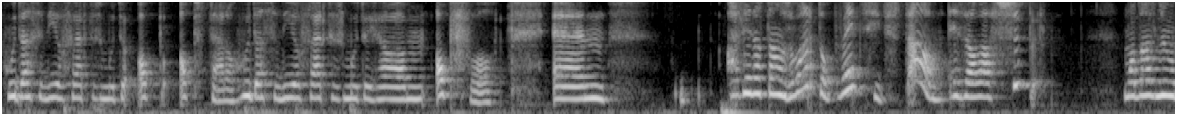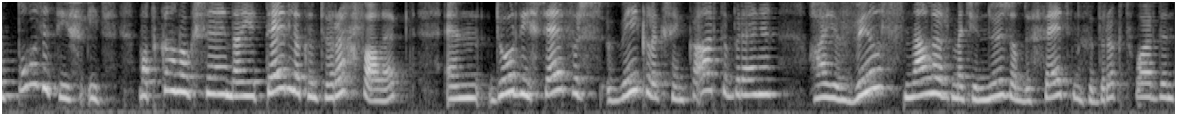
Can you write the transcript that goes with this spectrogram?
Hoe dat ze die offertes moeten op, opstellen. Hoe dat ze die offertes moeten gaan opvolgen. En als je dat dan zwart op wit ziet staan, is dat wel super. Maar dat is nu een positief iets. Maar het kan ook zijn dat je tijdelijk een terugval hebt. En door die cijfers wekelijks in kaart te brengen, ga je veel sneller met je neus op de feiten gedrukt worden.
